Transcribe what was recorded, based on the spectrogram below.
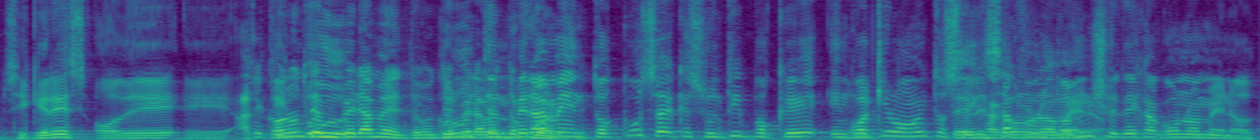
si querés, o de eh, Sí, con un actitud, temperamento, un con temperamento temperamento, cosa que es un tipo que en cualquier momento Te se le zafa un tornillo y te deja con uno menos.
